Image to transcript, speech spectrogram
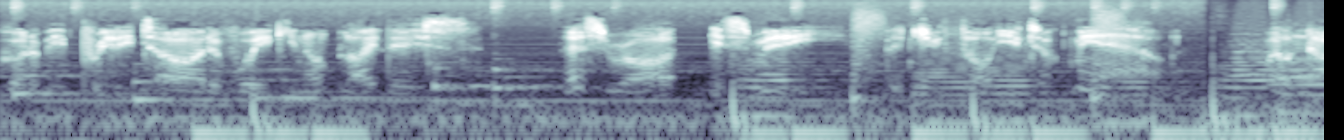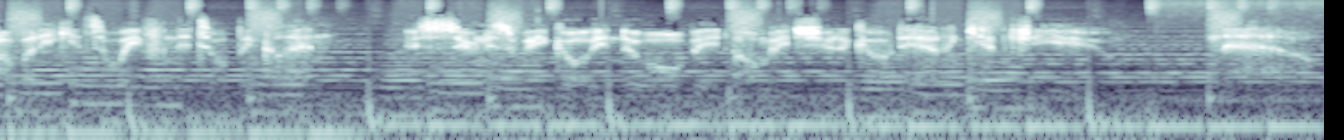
got to be pretty tired of waking up like this. That's right, it's me. But you thought you took me out. Well, nobody gets away from the Toppat Clan. As soon as we got into orbit, I made sure to go down and capture you. Now,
